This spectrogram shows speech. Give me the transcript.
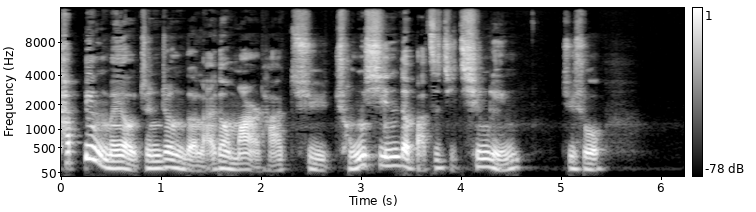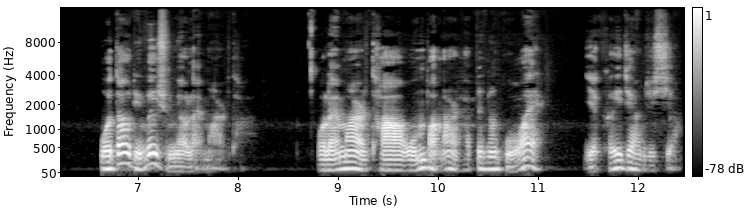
他并没有真正的来到马耳他去重新的把自己清零，去说，我到底为什么要来马耳他？我来马耳他，我们把马耳他变成国外，也可以这样去想。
